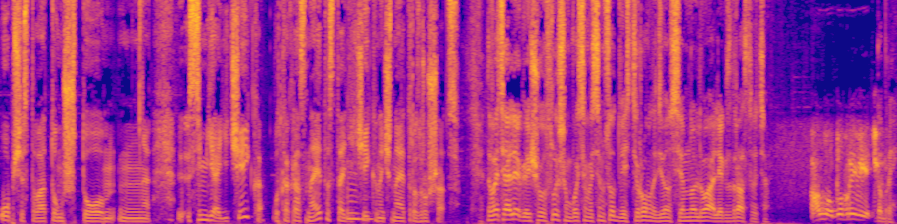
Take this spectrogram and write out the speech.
общество, о том, что семья ячейка, вот как раз на этой стадии mm-hmm. ячейка начинает разрушаться. Давайте Олега еще услышим. 8 800 200 ровно 9702. Олег, здравствуйте. Алло, добрый вечер. Добрый.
